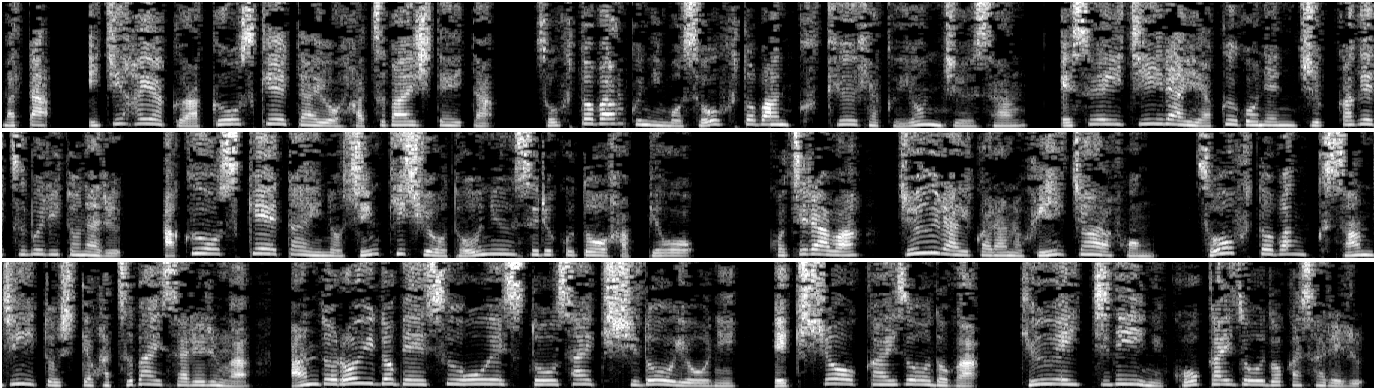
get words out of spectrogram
また、いち早くアクオス携帯を発売していたソフトバンクにもソフトバンク 943SH 以来約5年10ヶ月ぶりとなるアクオス携帯の新機種を投入することを発表。こちらは従来からのフィーチャーフォンソフトバンク 3G として発売されるが、Android ベース OS 搭載機種同様に液晶解像度が QHD に高解像度化される。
